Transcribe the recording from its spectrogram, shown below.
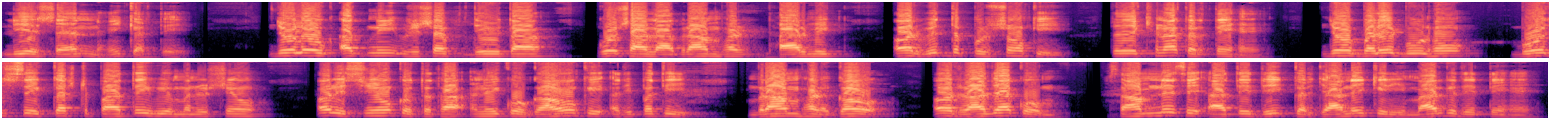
लिए शयन नहीं करते। जो लोग अग्नि ऋषभ देवता गौशाला, ब्राह्मण, धार्मिक और विद्ध पुरुषों की प्रदक्षिणा करते हैं, जो बड़े बूढ़ों बोझ से कष्ट पाते हुए मनुष्यों और स्त्रियों को तथा अनेकों गाँवों के अधिपति, ब्राह्मण, गौ और राजा को सामने से आते देखकर जाने के लिए मार्ग देते हैं,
